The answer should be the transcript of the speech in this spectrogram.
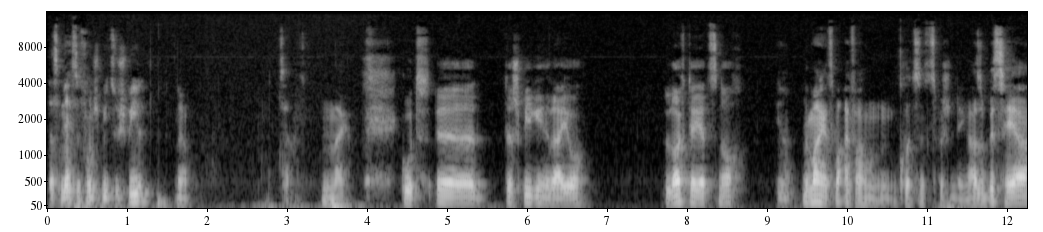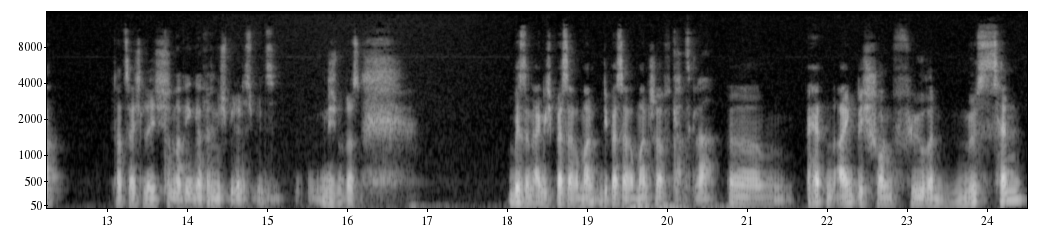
das merkst du von Spiel zu Spiel. ja. So. Naja. Gut, äh, das Spiel gegen Rayo läuft ja jetzt noch. Ja, Wir machen jetzt mal einfach ein kurzes Zwischending. Also bisher tatsächlich Kamavinga für mich Spieler des Spiels. nicht nur das. Wir sind eigentlich bessere Mann, die bessere Mannschaft. Ganz klar. ähm, hätten eigentlich schon führen müssen.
